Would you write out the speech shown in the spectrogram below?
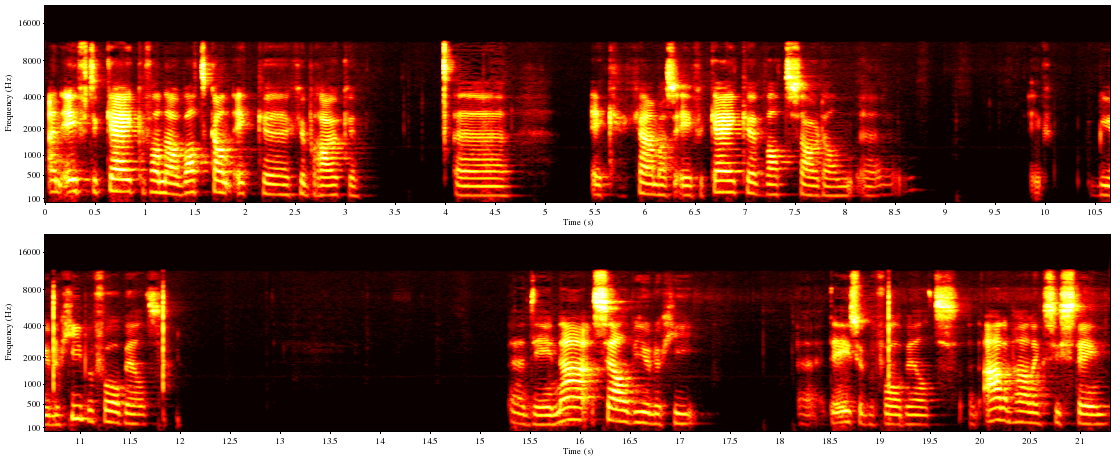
en even te kijken van nou, wat kan ik uh, gebruiken. Uh, ik ga maar eens even kijken, wat zou dan, biologie bijvoorbeeld. uh, DNA, celbiologie, uh, deze bijvoorbeeld, het ademhalingssysteem.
